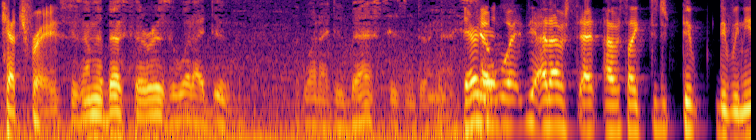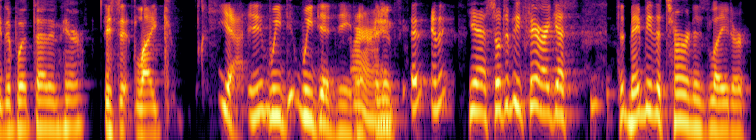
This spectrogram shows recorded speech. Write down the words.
catchphrase. Because I'm the best there is at what I do. But what I do best isn't very nice. there Yeah, it is. what- yeah, and I was, I was like, did, did, did we need to put that in here? Is it like Yeah, it, we we did need it, All and it's and, and it, yeah. So to be fair, I guess th- maybe the turn is later.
